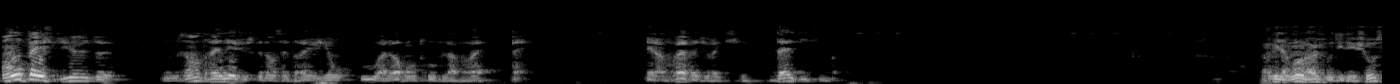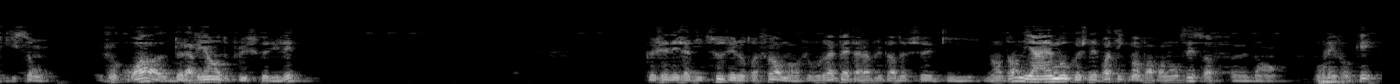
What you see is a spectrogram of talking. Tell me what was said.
empêche Dieu de nous entraîner jusque dans cette région où alors on trouve la vraie paix et la vraie résurrection, dès ici-bas. Évidemment, là, je vous dis des choses qui sont, je crois, de la viande plus que du lait, que j'ai déjà dit sous une autre forme, je vous le répète à la plupart de ceux qui m'entendent, il y a un mot que je n'ai pratiquement pas prononcé, sauf euh, pour l'évoquer,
